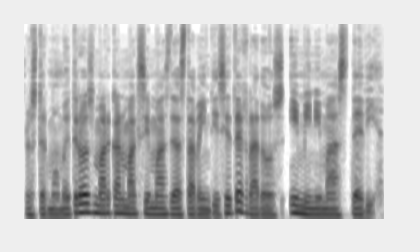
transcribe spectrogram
Los termómetros marcan máximas de hasta 27 grados y mínimas de 10.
